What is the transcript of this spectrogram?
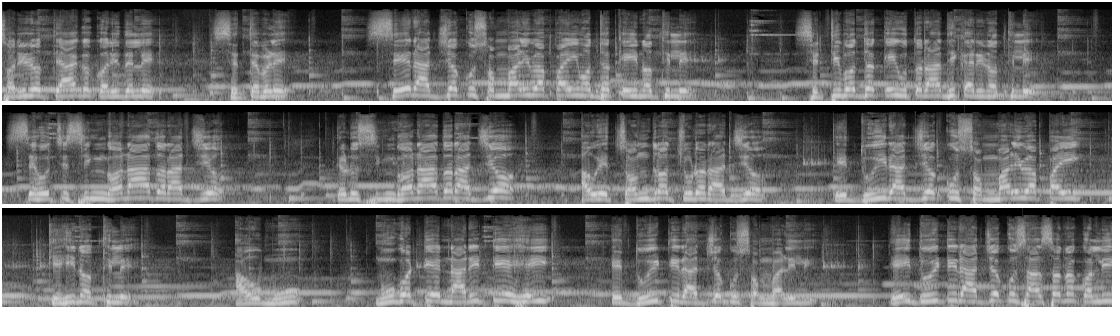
ଶରୀର ତ୍ୟାଗ କରିଦେଲେ ସେତେବେଳେ ସେ ରାଜ୍ୟକୁ ସମ୍ଭାଳିବା ପାଇଁ ମଧ୍ୟ କେହି ନଥିଲେ। ସେଠି ମଧ୍ୟ କେହି ଉତ୍ତରାଧିକାରୀ ନଥିଲେ। ସେ ହେଉଛି ସିଂହନାଦ ରାଜ୍ୟ। ତେଣୁ ସିଂହନାଦ ରାଜ୍ୟ ଆଉ ଏ ଚନ୍ଦ୍ରଚୂଡ଼ ରାଜ୍ୟ ଏ ଦୁଇ ରାଜ୍ୟକୁ ସମ୍ଭାଳିବା ପାଇଁ କେହି ନଥିଲେ। ଆଉ ମୁଁ ମୁଁ ଗୋଟିଏ ନାରୀଟିଏ ହେଇ ଏ ଦୁଇଟି ରାଜ୍ୟକୁ ସମ୍ଭାଳିଲି। ଏଇ ଦୁଇଟି ରାଜ୍ୟକୁ ଶାସନ କଲି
